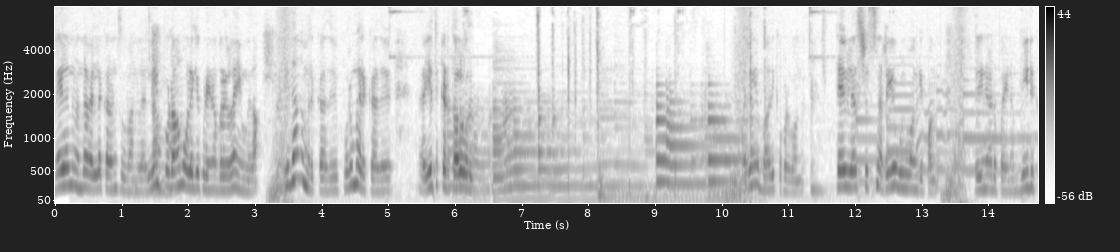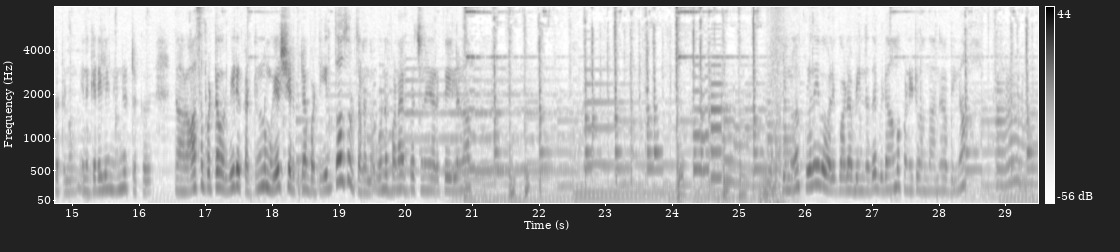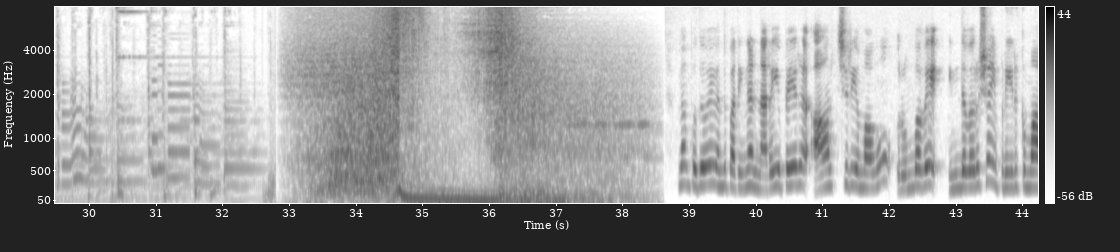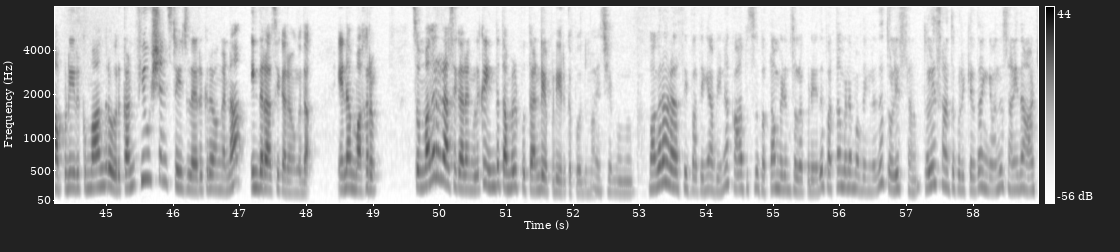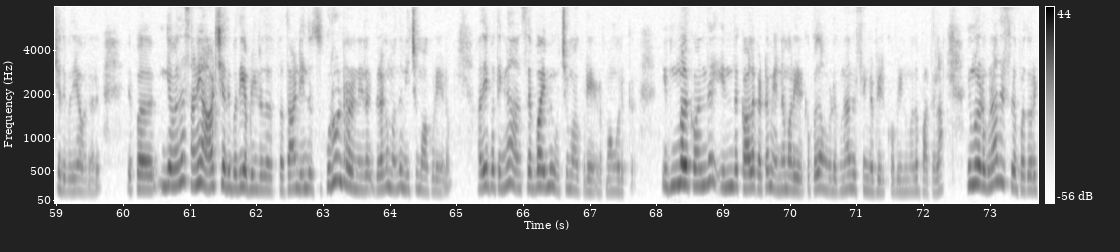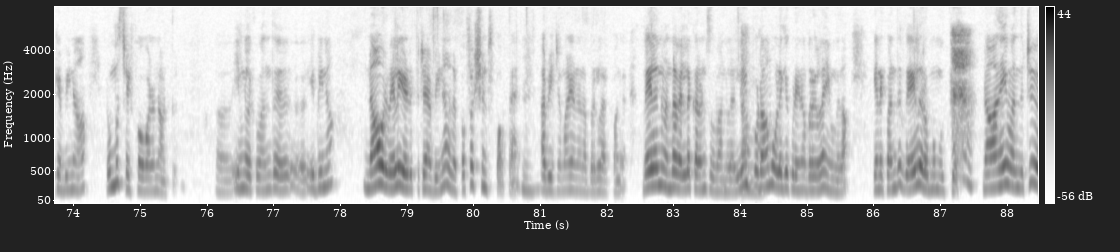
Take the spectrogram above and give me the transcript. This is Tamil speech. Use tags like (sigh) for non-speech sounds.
வேலைன்னு வந்தால் வெள்ளைக்காரன்னு சொல்லுவாங்கல்ல. லீவ். போடாமல் உழைக்கக்கூடிய நபர்கள்லாம் இவங்க தான் நிதானம் இருக்காது பொறுமை இருக்காது. அஹ் எதுக்கு எடுத்தாலும் ஒரு நிறைய பாதிக்கப்படுவாங்க. தேவையில்லாத ஸ்ட்ரெஸ் நிறைய உள்வாங்கிப்பாங்க வெளிநாடு பயணம் வீடு கட்டணும் எனக்கு இடையில நின்றுட்டு இருக்கு நான் ஆசைப்பட்ட ஒரு வீடை கட்டணும்னு முயற்சி எடுத்துட்டேன் பட் ஏதாவது ஒரு தடங்கள். ஒன்று பண பிரச்சனையா இருக்கு இல்லைன்னா இவங்கெல்லாம் குலதெய்வ வழிபாடு அப்படின்றத விடாம பண்ணிட்டு வந்தாங்க அப்படின்னா மேம் பொதுவாகவே வந்து பார்த்தீங்கன்னா நிறைய பேர் ஆச்சரியமாகவும் ரொம்பவே இந்த வருஷம் இப்படி இருக்குமா அப்படி இருக்குமாங்கிற ஒரு கன்ஃபியூஷன் ஸ்டேஜில் இருக்கிறவங்கன்னா இந்த ராசிக்காரவங்க தான். ஏன்னா மகரம். ஸோ மகர ராசிக்காரங்களுக்கு இந்த தமிழ் புத்தாண்டு எப்படி இருக்க போகுது நிச்சயமா மேம் மகர ராசி பார்த்தீங்க அப்படின்னா காப்பு பத்தாம் இடம் சொல்லக்கூடியது. பத்தாம் இடம் அப்படிங்கிறது தொழிற்சனம். தொழிற்சானத்தை குறிக்கிறது இங்கே வந்து சனி தான் ஆட்சி அதிபதியாக வராரு. இப்போ இங்கே வந்து சனி ஆட்சி அதிபதி அப்படின்றத தாண்டி இந்த குருன்ற நில கிரகம் வந்து நீச்சமாகக்கூடிய இடம். அதே பார்த்தீங்கன்னா செவ்வாயுமே உச்சமாகக்கூடிய இடமாகவும் இருக்குது இவங்களுக்கு வந்து இந்த காலகட்டம் என்ன மாதிரி இருக்க போது அவங்களோட குணாதிசயங்கள் எப்படி இருக்கும் அப்படின்னு போது பார்த்துலாம் இவங்களோட குணாதிசயத்தை பொறுத்த வரைக்கும் எப்படின்னா ரொம்ப ஸ்ட்ரைட் ஃபார்வர்டான ஆட்கள். இவங்களுக்கு வந்து எப்படின்னா நான் ஒரு வேலையை எடுத்துட்டேன் அப்படின்னா அதில் பெர்ஃபெக்ஷன்ஸ் பார்ப்பேன். அப்படின்ற மாதிரியான நபர்களாக இருப்பாங்க. வேலைன்னு வந்தால் வெள்ளைக்காரன்னு சொல்லுவாங்கல்ல லீவ். போடாமல் உழைக்கக்கூடிய நபர்கள்லாம் இவங்க தான் எனக்கு வந்து வேலை ரொம்ப முக்கியம். (laughs) நானே வந்துட்டு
